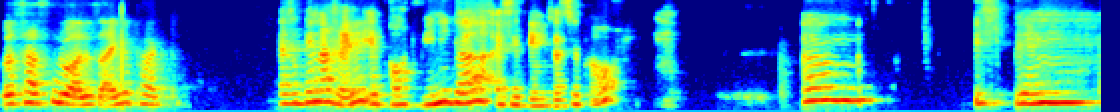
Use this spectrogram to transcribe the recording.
Was hast du alles eingepackt? Also generell, ihr braucht weniger, als ihr denkt, dass ihr braucht. Ähm, ich bin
